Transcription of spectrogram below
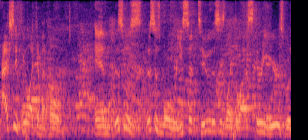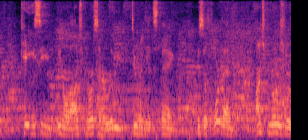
I actually feel like I'm at home. And this was this is more recent too. This is like the last three years with KEC, you know, the Entrepreneur Center really doing its thing. Because before then, entrepreneurs were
